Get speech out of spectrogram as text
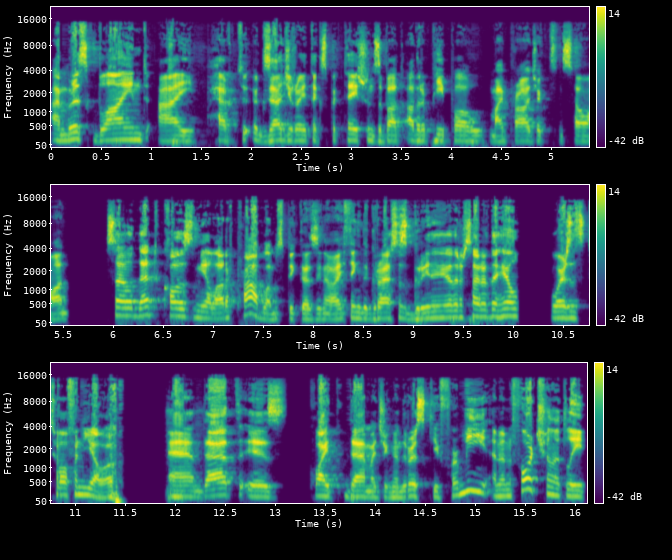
I'm risk blind. I have to exaggerate expectations about other people, my projects, and so on. So that caused me a lot of problems because, you know, I think the grass is green on the other side of the hill, whereas it's too often yellow. And that is quite damaging and risky for me. And unfortunately,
